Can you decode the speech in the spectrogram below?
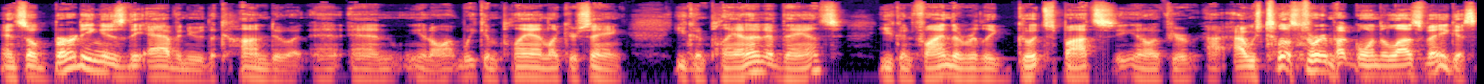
And so birding is the avenue, the conduit. And, and, you know, we can plan, like you're saying, you can plan in advance. You can find the really good spots. You know, if you're, I, I was telling a story about going to Las Vegas.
